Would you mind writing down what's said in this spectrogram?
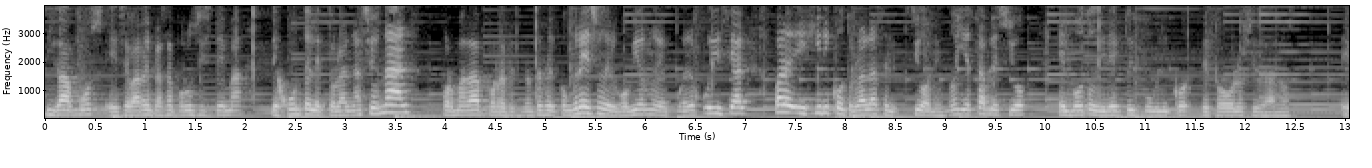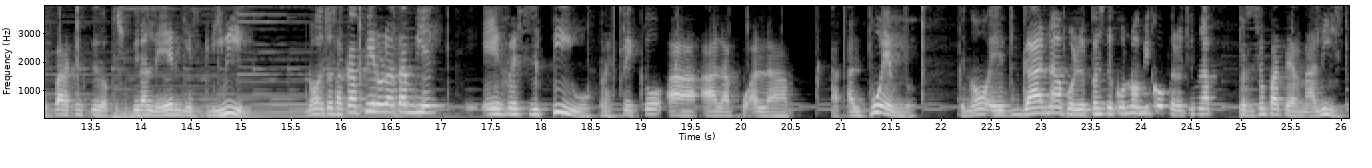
digamos, eh, se va a reemplazar por un sistema de Junta Electoral Nacional, formada por representantes del Congreso, del Gobierno del Poder Judicial, para dirigir y controlar las elecciones, ¿no? Y estableció el voto directo y público de todos los ciudadanos para que, que supieran leer y escribir, ¿no? Entonces acá Pierola también es restrictivo respecto a, la, al pueblo. ¿no? Eh, gana por el puesto económico, pero tiene una percepción paternalista.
